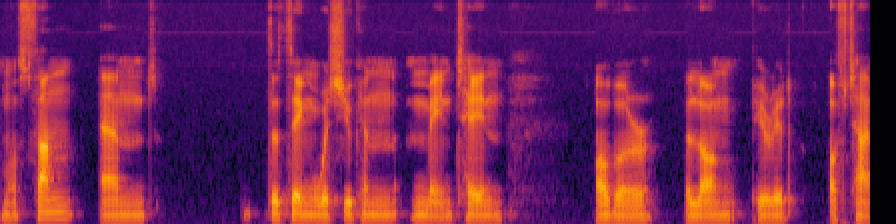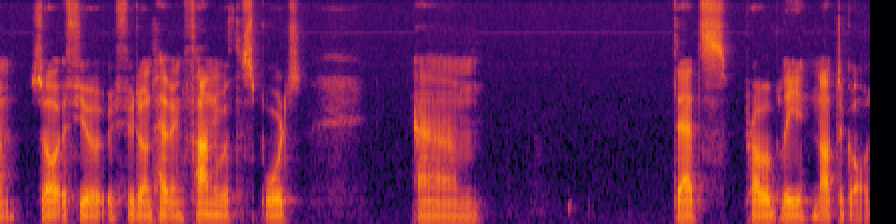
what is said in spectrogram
most fun and the thing which you can maintain over a long period of time. So if you if you don't having fun with the sports, um, that's probably not the goal.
